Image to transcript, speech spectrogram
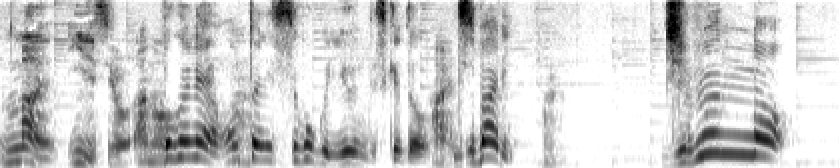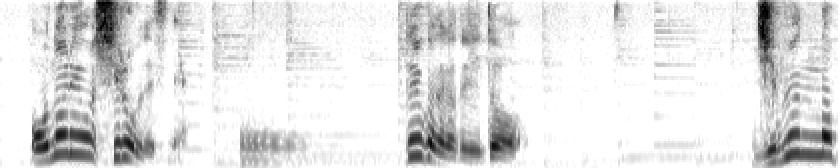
まあいいですよ。あの僕ね本当にすごく言うんですけどはい。ズバリ。うん。自分の己を知ろうですね。どういうことかというと自分の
